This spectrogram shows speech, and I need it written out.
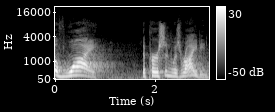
of why the person was writing.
